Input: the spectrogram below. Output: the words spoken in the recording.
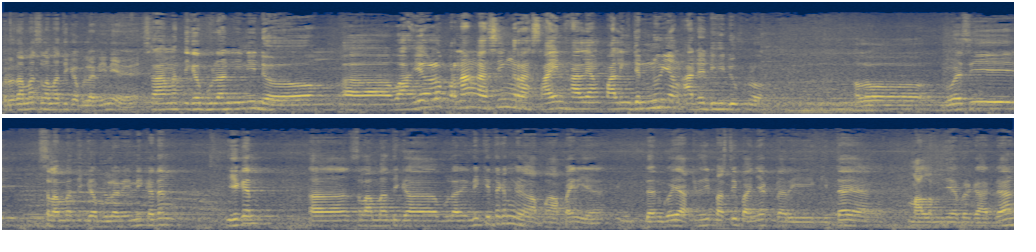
terutama selama tiga bulan ini ya Selama tiga bulan ini dong, eh, Wahyu lo pernah nggak sih ngerasain hal yang paling jenuh yang ada di hidup lo? kalau gue sih selama tiga bulan ini kadang iya kan eh, selama tiga bulan ini kita kan nggak ngapa-ngapain ya dan gue yakin sih pasti banyak dari kita yang malamnya bergadang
